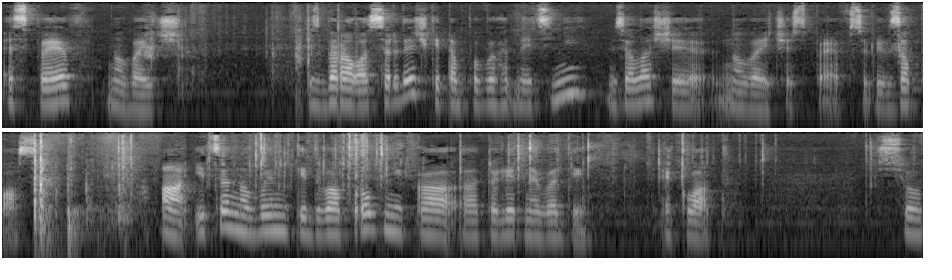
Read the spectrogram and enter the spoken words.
SPF Novage. Збирала сердечки там по вигідній ціні, взяла ще Novage SPF собі в запас. А, і це новинки два пробника е, туалетної води. Еклад. Все,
